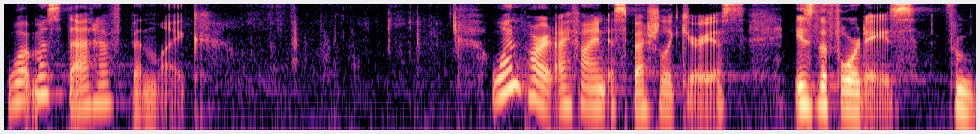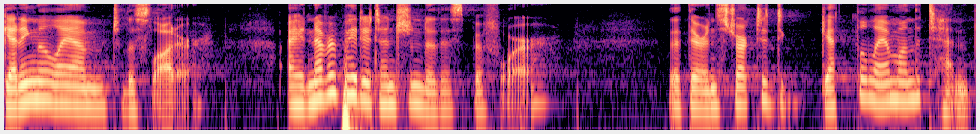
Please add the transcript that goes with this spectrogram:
What must that have been like? One part I find especially curious is the four days, from getting the lamb to the slaughter. I had never paid attention to this before, that they're instructed to get the lamb on the 10th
